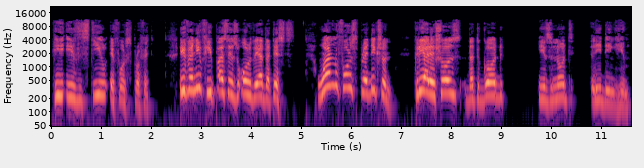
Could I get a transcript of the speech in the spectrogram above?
he is still a false prophet. Even if he passes all the other tests. One false prediction clearly shows that God is not leading him.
